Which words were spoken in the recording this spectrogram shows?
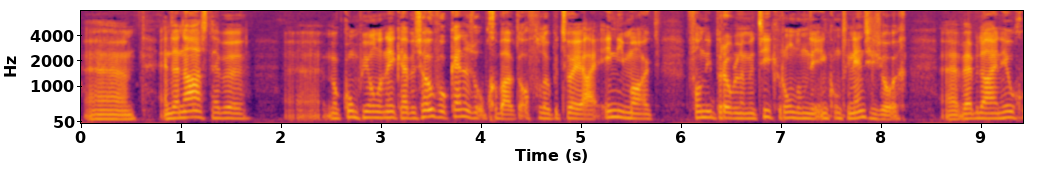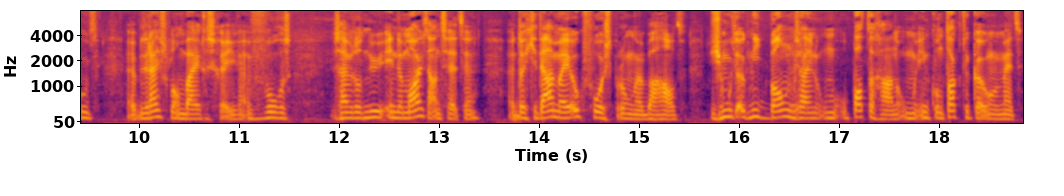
en daarnaast hebben uh, mijn compagnon en ik hebben zoveel kennis opgebouwd de afgelopen twee jaar in die markt van die problematiek rondom de incontinentiezorg. Uh, we hebben daar een heel goed uh, bedrijfsplan bij geschreven. En vervolgens zijn we dat nu in de markt aan het zetten. dat je daarmee ook voorsprongen behaalt. Dus je moet ook niet bang zijn om op pad te gaan. Om in contact te komen met,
